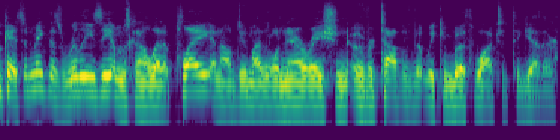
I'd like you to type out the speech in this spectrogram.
Okay, so to make this real easy, I'm just going to let it play and I'll do my little narration over top of it. We can both watch it together.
